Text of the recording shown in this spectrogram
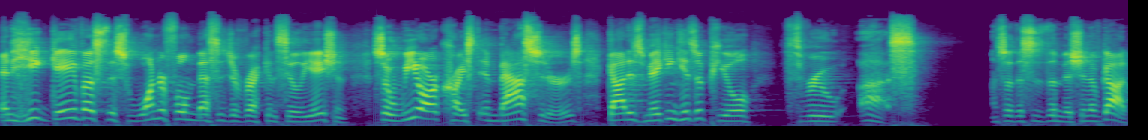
And he gave us this wonderful message of reconciliation. So we are Christ ambassadors. God is making his appeal through us. And so this is the mission of God.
